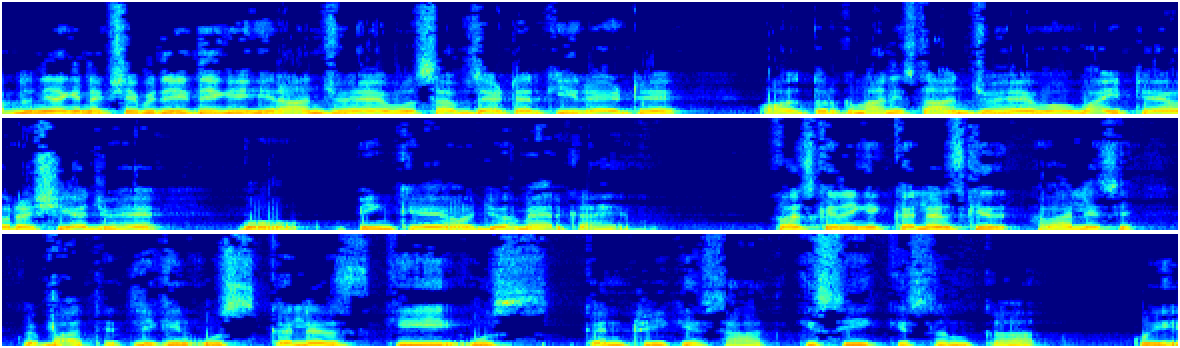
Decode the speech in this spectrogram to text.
آپ دنیا کے نقشے پہ دیکھتے ہیں کہ ایران جو ہے وہ ہے ٹرکی ریڈ ہے اور ترکمانستان جو ہے وہ وائٹ ہے اور رشیا جو ہے وہ پنک ہے اور جو امیرکا ہے فرض کریں گے کلرز کے حوالے سے کوئی بات ہے لیکن اس کلرز کی اس کنٹری کے ساتھ کسی قسم کا کوئی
